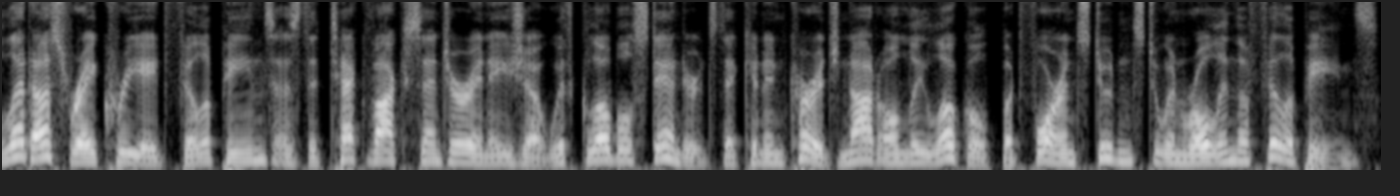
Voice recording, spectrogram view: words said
Let us recreate Philippines as the TechVoc center in Asia with global standards that can encourage not only local but foreign students to enroll in the Philippines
